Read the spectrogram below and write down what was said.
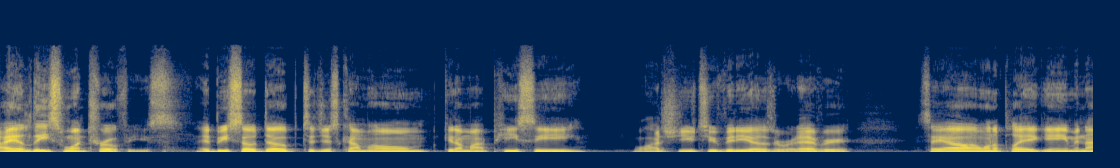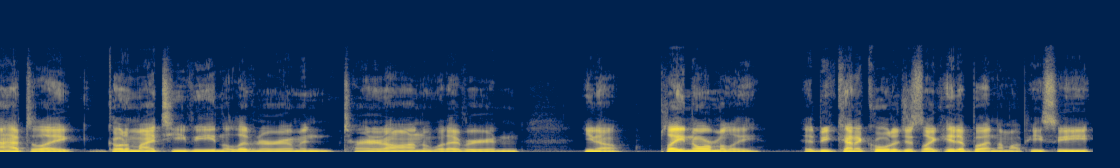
I at least want trophies. It'd be so dope to just come home, get on my PC, watch YouTube videos or whatever, say, "Oh, I want to play a game," and not have to like go to my TV in the living room and turn it on or whatever, and you know, play normally. It'd be kind of cool to just like hit a button on my PC,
